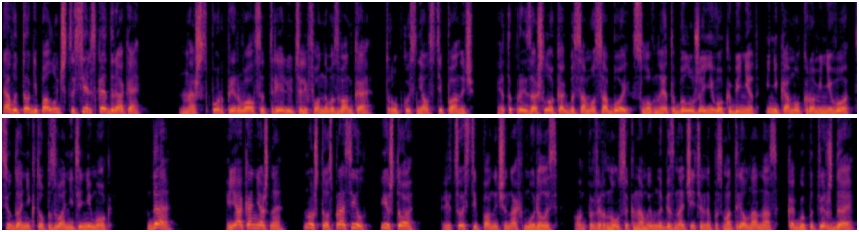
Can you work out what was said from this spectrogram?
А в итоге получится сельская драка». Наш спор прервался трелью телефонного звонка. Трубку снял Степаныч. Это произошло как бы само собой, словно это был уже его кабинет, и никому, кроме него, сюда никто позвонить и не мог. «Да!» «Я, конечно!» «Ну что, спросил? И что?» Лицо Степаныча нахмурилось. Он повернулся к нам и многозначительно посмотрел на нас, как бы подтверждая.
